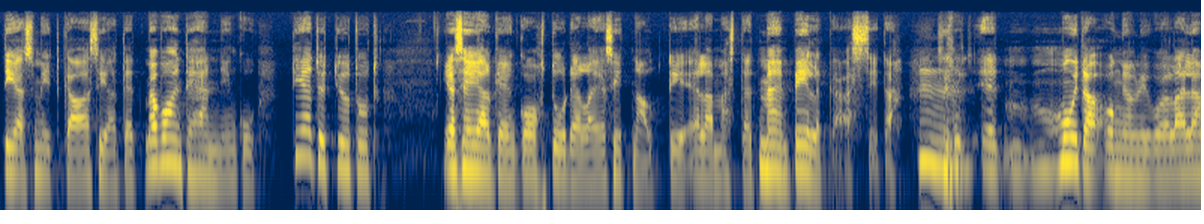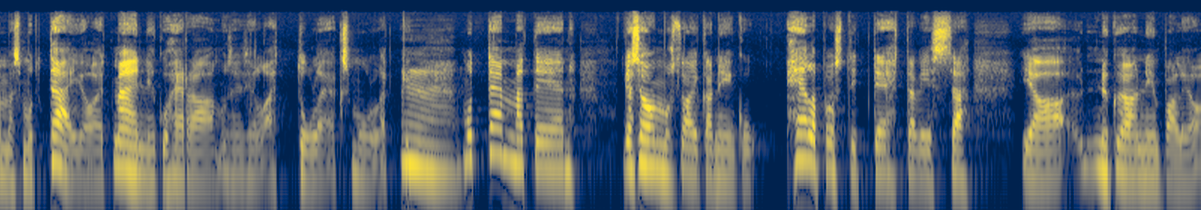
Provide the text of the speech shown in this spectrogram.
ties mitkä asiat. että mä voin tehdä niin kuin tietyt jutut – ja sen jälkeen kohtuudella ja sitten nauttii elämästä. Että mä en pelkää sitä. Mm. Siis, et, muita ongelmia voi olla elämässä, mutta tämä ei ole. Että mä en niinku herää aamuisin sillä että tuleeko mullekin. Mm. Mutta tämän mä teen ja se on musta aika niinku helposti tehtävissä. Ja nykyään on niin paljon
